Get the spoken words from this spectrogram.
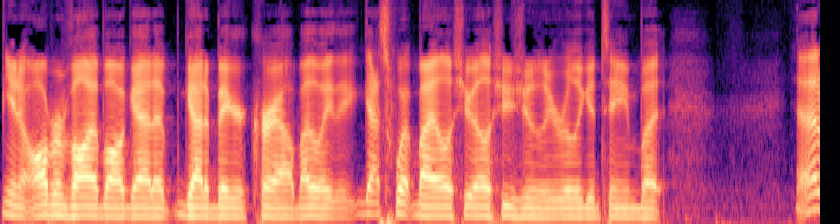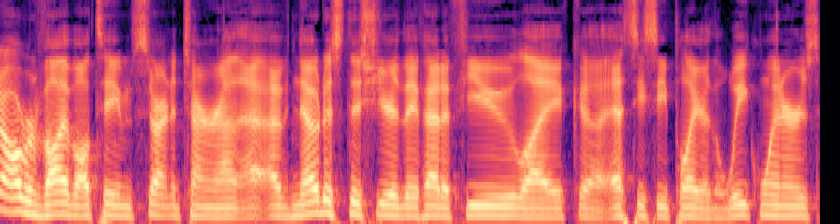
You know, Auburn volleyball got a got a bigger crowd. By the way, they got swept by LSU. LSU's usually a really good team, but that Auburn volleyball team's starting to turn around. I, I've noticed this year they've had a few like uh, SEC Player of the Week winners.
